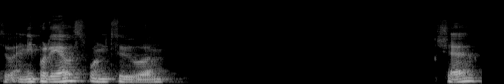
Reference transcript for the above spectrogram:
So anybody else want to um, share?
